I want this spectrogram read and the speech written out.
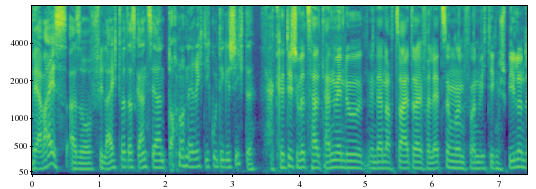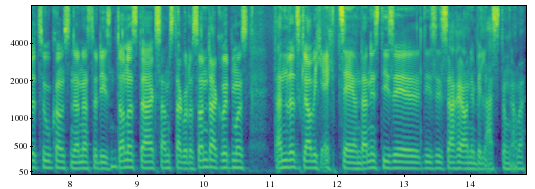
wer weiß, also vielleicht wird das Ganze ja doch noch eine richtig gute Geschichte. Ja, kritisch wird es halt dann, wenn du, wenn dann noch zwei, drei Verletzungen von wichtigen Spielern dazukommst und dann hast du diesen Donnerstag, Samstag oder Sonntag-Rhythmus, dann wird es, glaube ich, echt zäh und dann ist diese, diese Sache auch eine Belastung. Aber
